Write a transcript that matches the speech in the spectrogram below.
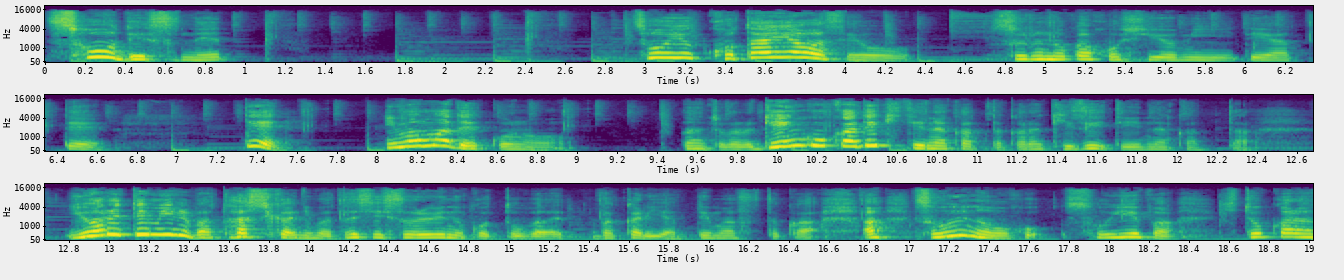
そうですね。そういう答え合わせをするのが星読みであってで今までこの何て言うかな言語化できてなかったから気づいていなかった。言われてみれば確かに私そういうのことばっかりやってますとかあそういうのをそういえば人から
